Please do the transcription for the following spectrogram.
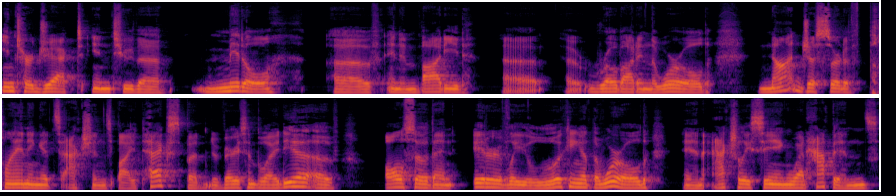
interject into the middle of an embodied uh, robot in the world, not just sort of planning its actions by text, but a very simple idea of also then iteratively looking at the world and actually seeing what happens,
